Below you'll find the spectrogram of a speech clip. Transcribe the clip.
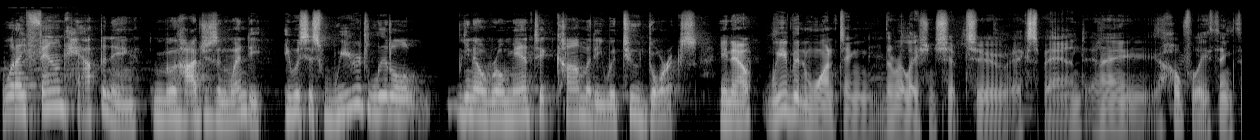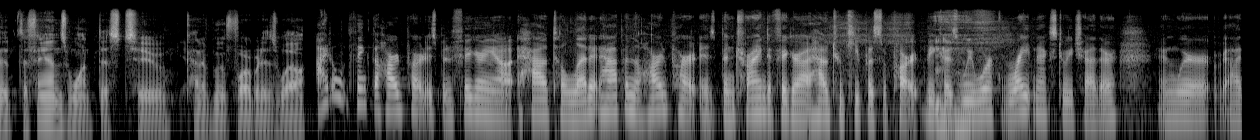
What I found happening with Hodges and Wendy, it was this weird little, you know, romantic comedy with two dorks, you know? We've been wanting the relationship to expand, and I hopefully think that the fans want this to kind of move forward as well. I don't think the hard part has been figuring out how to let it happen. The hard part has been trying to figure out how to keep us apart because mm-hmm. we work right next to each other, and we're uh,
